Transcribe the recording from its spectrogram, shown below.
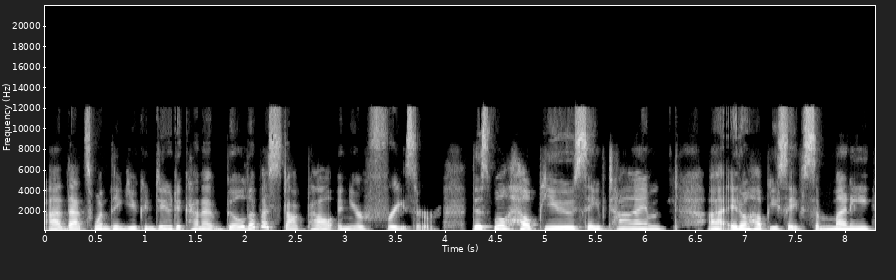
uh, that's one thing you can do to kind of build up a stockpile in your freezer. This will help you save time uh, it'll help you save some money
